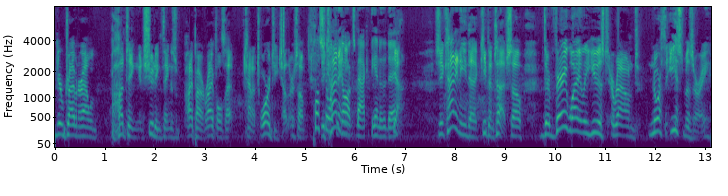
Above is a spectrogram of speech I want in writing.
you're driving around with hunting and shooting things, high powered rifles that kind of towards each other. So Plus, you, want your dogs back at the end of the day. yeah. So you kind of need to keep in touch. So they're very widely used around northeast Missouri,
